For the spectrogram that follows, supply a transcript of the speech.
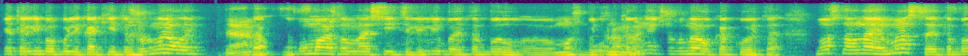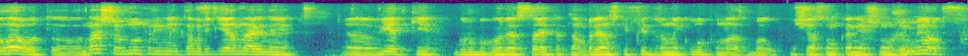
Это либо были какие-то журналы да. там, на бумажном носителе, либо это был, э, может быть, интернет-журнал какой-то. Но основная масса это была вот э, наши внутренние там региональные ветки, грубо говоря, сайта, там Брянский фидерный клуб у нас был. Сейчас он, конечно, уже мертв,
